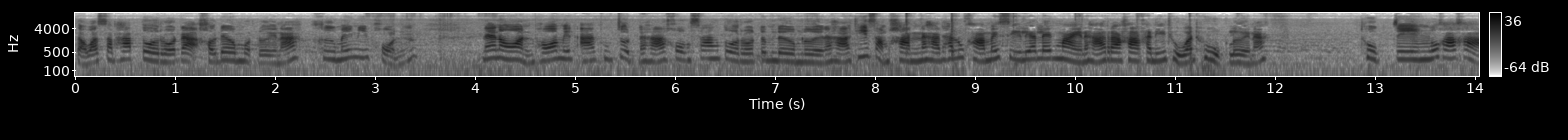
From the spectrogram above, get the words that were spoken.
แต่ว่าสภาพตัวรถอะ่ะเขาเดิมหมดเลยนะ คือไม่มีผลแน่นอน เพราะว่ามิดอาร์ทุกจุดนะคะ โครงสร้างตัวรถเดิมๆเลยนะคะ ที่สำคัญนะคะ ถ้าลูกค้าไม่ซีเรียสเลขใหม่นะคะ ราคาคันนี้ถือว่าถูกเลยนะ ถูกจริงลูกค้าขา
